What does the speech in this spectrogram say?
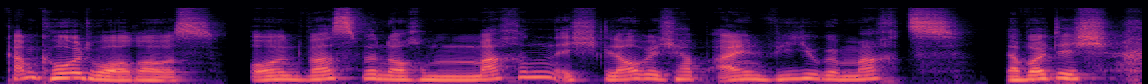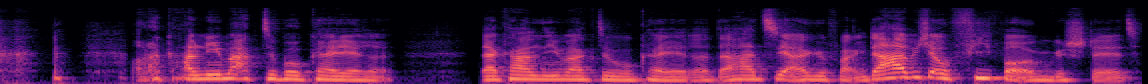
kam Cold War raus. Und was wir noch machen, ich glaube, ich habe ein Video gemacht. Da wollte ich. oh, da kam die Magdeburg-Karriere. Da kam die Magdeburg-Karriere. Da hat sie angefangen. Da habe ich auf FIFA umgestellt.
